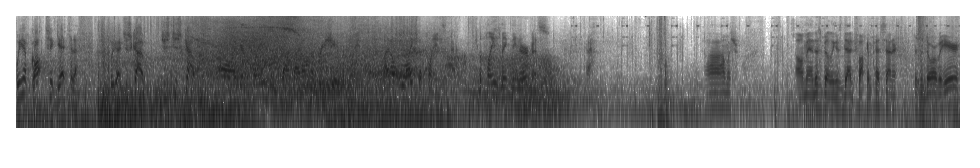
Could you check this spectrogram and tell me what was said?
We have got to get to the. We got just go, just just go. Oh, I hear planes and stuff. I don't appreciate the planes. I don't like the planes. The planes make me nervous. Ah. Uh, how much? Oh man, this building is dead fucking piss center. There's a door over here.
